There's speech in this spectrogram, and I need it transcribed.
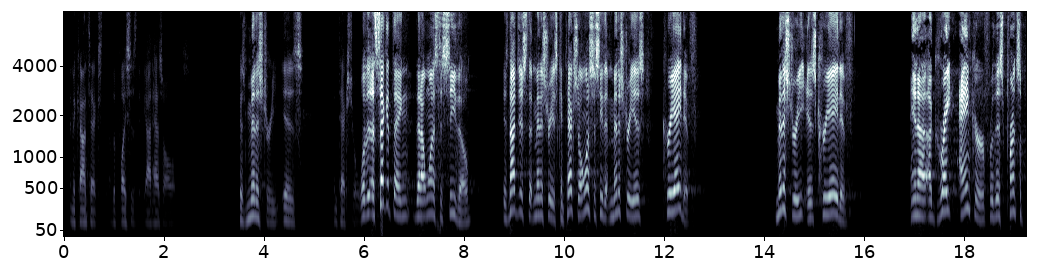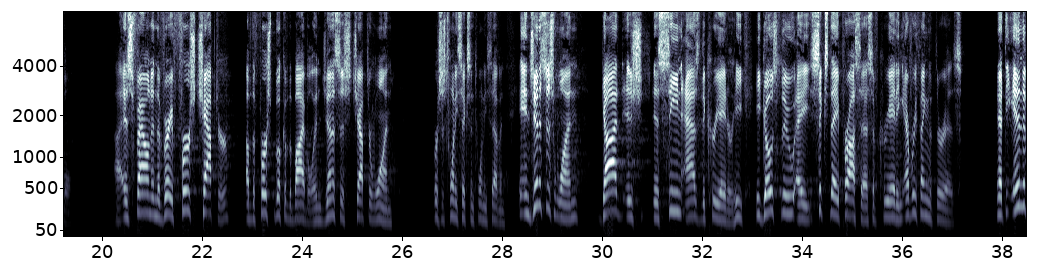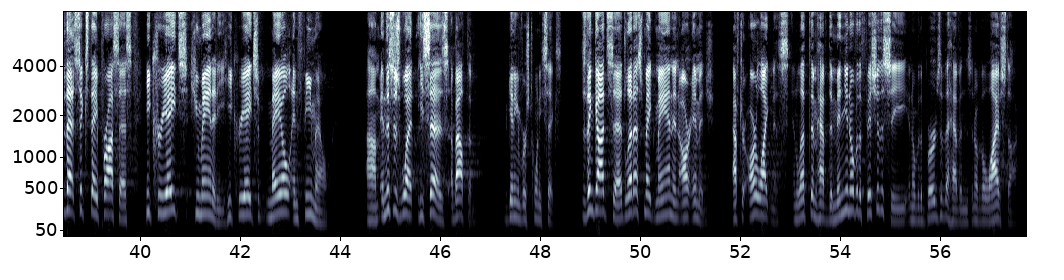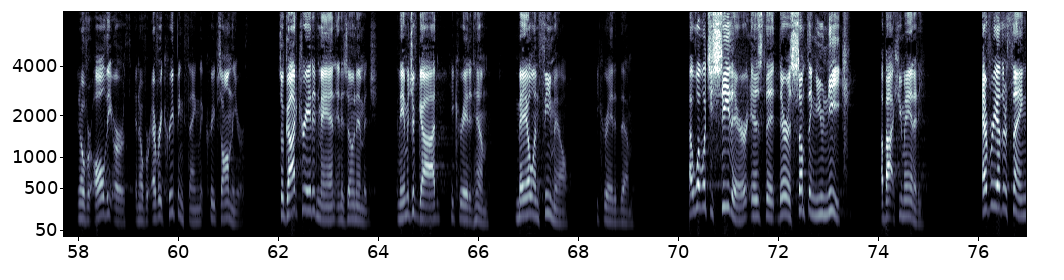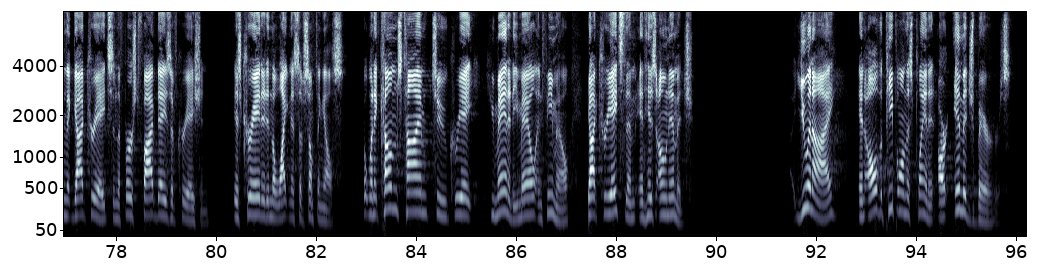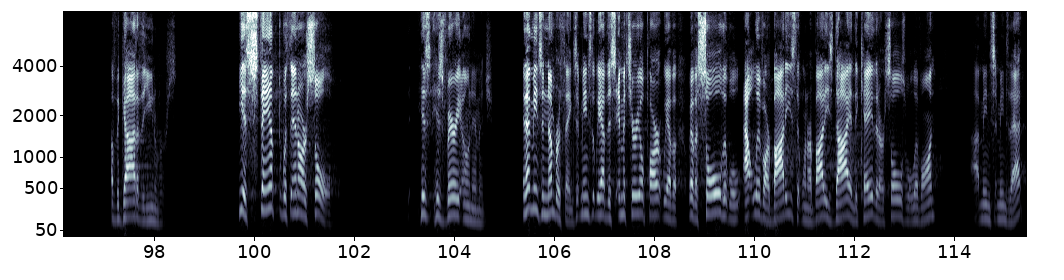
in the context of the places that God has all of us. Because ministry is contextual. Well, the second thing that I want us to see, though, is not just that ministry is contextual, I want us to see that ministry is creative. Ministry is creative. And a, a great anchor for this principle uh, is found in the very first chapter of the first book of the Bible, in Genesis chapter 1, verses 26 and 27. In Genesis 1, God is, is seen as the creator. He, he goes through a six day process of creating everything that there is. And at the end of that six day process, he creates humanity. He creates male and female. Um, and this is what he says about them beginning in verse 26. Says, Then God said, Let us make man in our image, after our likeness, and let them have dominion over the fish of the sea, and over the birds of the heavens, and over the livestock, and over all the earth, and over every creeping thing that creeps on the earth. So God created man in his own image. In the image of God, he created him. Male and female, he created them. What, what you see there is that there is something unique about humanity. Every other thing that God creates in the first five days of creation is created in the likeness of something else. But when it comes time to create humanity, male and female, God creates them in His own image. You and I, and all the people on this planet, are image bearers of the God of the universe. He is stamped within our soul His, his very own image. And that means a number of things. It means that we have this immaterial part. We have a, we have a soul that will outlive our bodies, that when our bodies die and decay, that our souls will live on. Uh, it, means, it means that.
